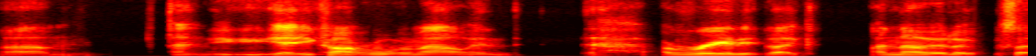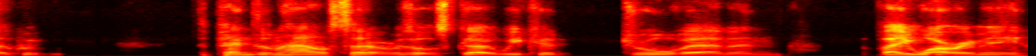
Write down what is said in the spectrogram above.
um and you, yeah, you can't rule them out. And I really like. I know it looks like depends on how certain results go. We could draw them, and they worry me.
